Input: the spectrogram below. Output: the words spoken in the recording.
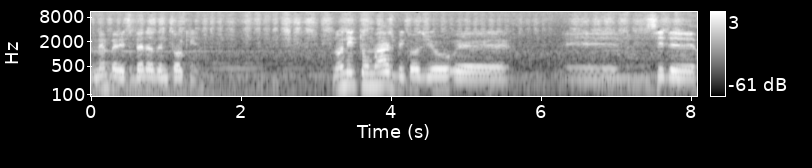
remember it's better than talking. No need too much because you uh, uh, see the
